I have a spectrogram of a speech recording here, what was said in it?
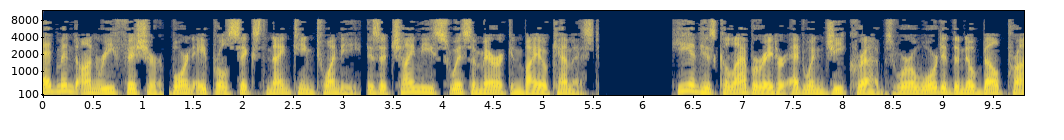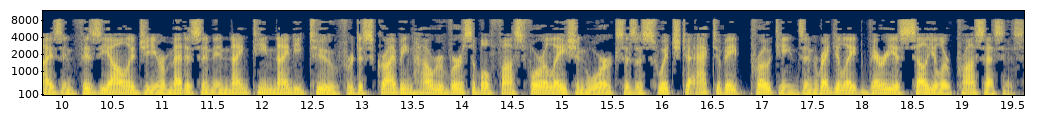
Edmund Henri Fischer born April 6, 1920, is a Chinese-Swiss-American biochemist. He and his collaborator Edwin G. Krebs were awarded the Nobel Prize in Physiology or Medicine in 1992 for describing how reversible phosphorylation works as a switch to activate proteins and regulate various cellular processes.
